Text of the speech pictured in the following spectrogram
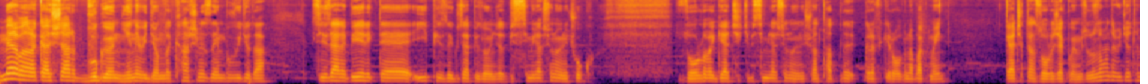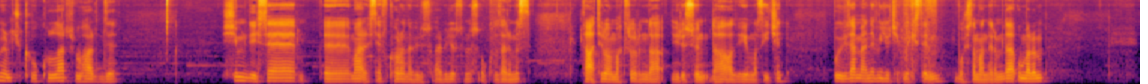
Merhabalar arkadaşlar. Bugün yeni videomda karşınızdayım. Bu videoda sizlerle birlikte iyi pizza, güzel pizza oynayacağız. Bir simülasyon oyunu çok zorlu ve gerçekçi bir simülasyon oyunu. Şu an tatlı grafikleri olduğuna bakmayın. Gerçekten zorlayacak bu oyun. Uzun zamandır video atamıyorum çünkü okullar vardı. Şimdi ise e, maalesef koronavirüs var biliyorsunuz. Okullarımız tatil olmak zorunda virüsün daha az yayılması için. Bu yüzden ben de video çekmek istedim boş zamanlarımda. Umarım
